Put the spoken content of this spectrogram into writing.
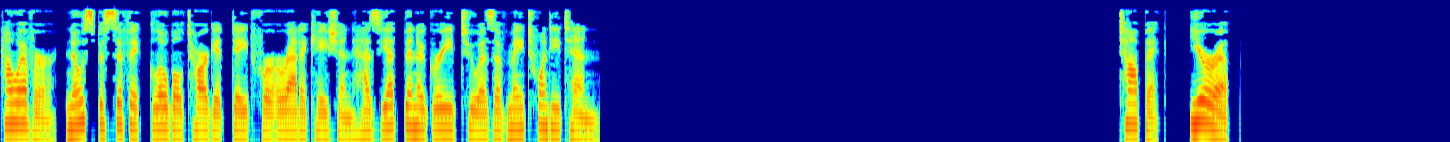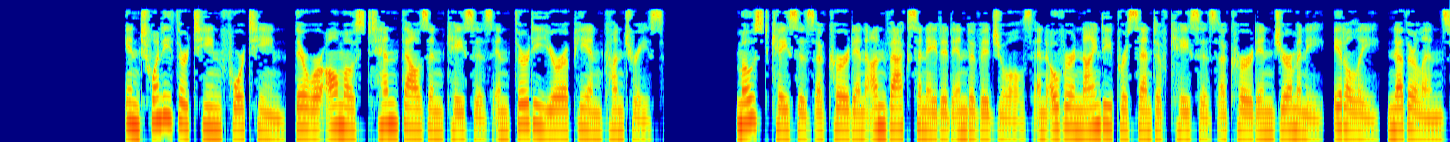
However, no specific global target date for eradication has yet been agreed to as of May 2010. Europe In 2013–14, there were almost 10,000 cases in 30 European countries. Most cases occurred in unvaccinated individuals and over 90% of cases occurred in Germany, Italy, Netherlands,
